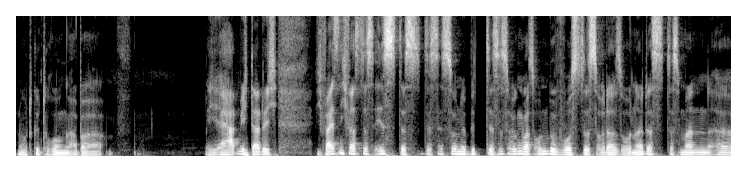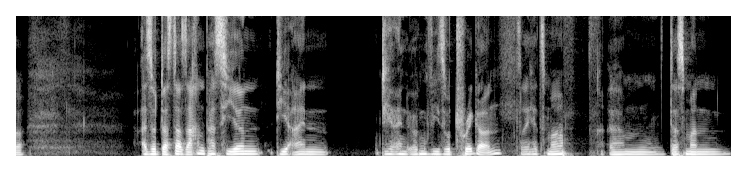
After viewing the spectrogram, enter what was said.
notgedrungen, aber er hat mich dadurch, ich weiß nicht, was das ist, das, das ist so eine, das ist irgendwas Unbewusstes oder so, ne? dass, dass man, äh, also dass da Sachen passieren, die einen, die einen irgendwie so triggern, sag ich jetzt mal, ähm, dass man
